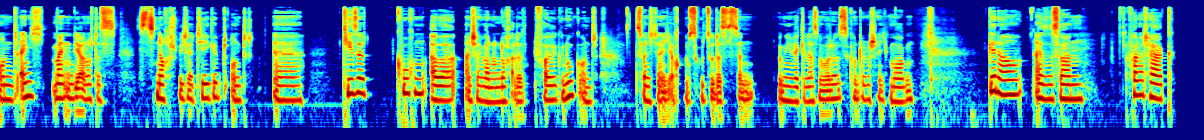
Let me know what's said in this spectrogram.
und eigentlich meinten die auch noch, dass es noch später Tee gibt und äh, Käsekuchen, aber anscheinend waren dann doch alle voll genug und das fand ich dann eigentlich auch gut, gut so, dass es dann irgendwie weggelassen wurde. Es kommt dann wahrscheinlich morgen. Genau, also es war ein voller Tag.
